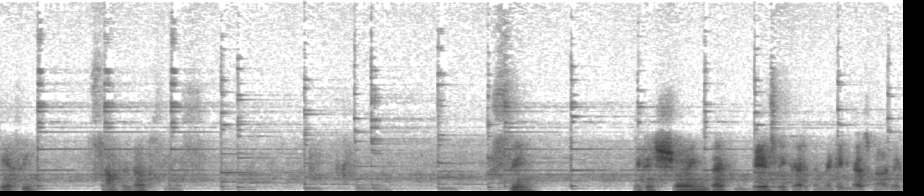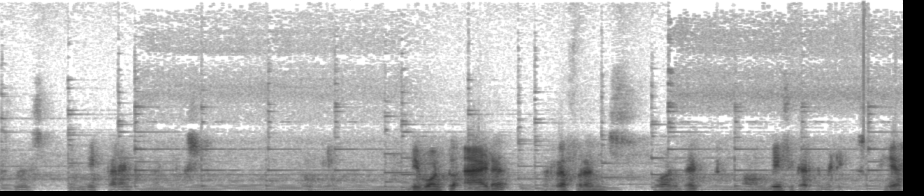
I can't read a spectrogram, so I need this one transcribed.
CSC sample.cs. See, it is showing that basic arithmetic does not exist in the current context. Okay. We want to add a reference for that um, basic arithmetic. Here,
